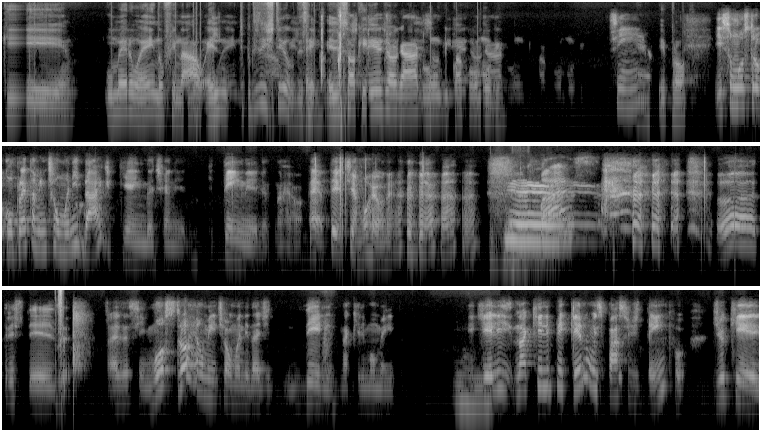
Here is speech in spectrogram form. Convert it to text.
que o Meruem, no final, ele tipo, desistiu. aí. Ele só queria jogar a Gung com a Komug. sim. E pronto. Isso mostrou completamente a humanidade que ainda tinha nele. Que tem nele, na real. É, tinha, morreu, né? Mas. oh, tristeza. Mas assim, mostrou realmente a humanidade dele naquele momento. E que ele, naquele pequeno espaço de tempo, de o quê?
